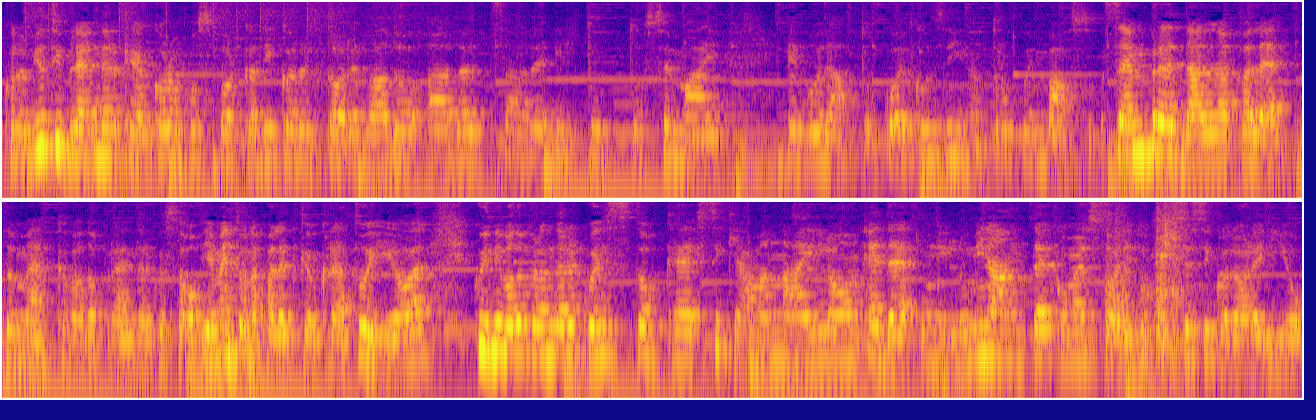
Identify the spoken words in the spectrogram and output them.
con la beauty blender che è ancora un po' sporca di correttore vado ad alzare il tutto semmai è volato qualcosina troppo in basso sempre dalla palette MAC vado a prendere questo ovviamente è una palette che ho creato io eh, quindi vado a prendere questo che si chiama Nylon ed è un illuminante come al solito qualsiasi colore io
